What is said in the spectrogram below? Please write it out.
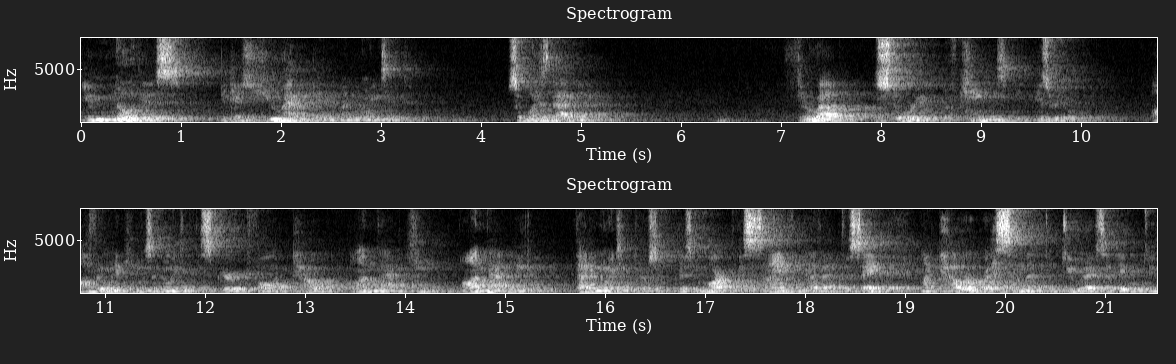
You know this because you have been anointed. So, what does that mean? Throughout the story of kings in Israel, often when a king was anointed, the Spirit would fall in power on that king, on that leader, that anointed person, this mark, this sign from heaven to say, My power rests on them to do what I've said they will do.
